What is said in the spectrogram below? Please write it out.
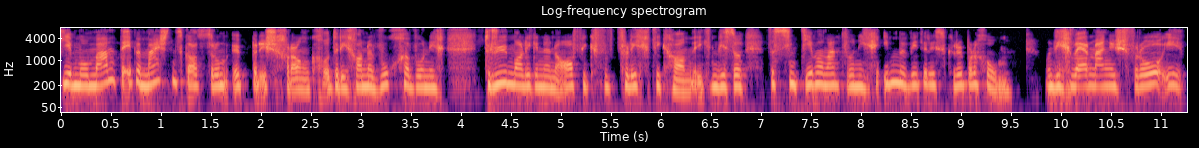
die Momente, eben meistens geht es darum, jemand ist krank oder ich habe eine Woche, wo ich dreimal eine Anfangverpflichtung habe. Irgendwie so, das sind die Momente, wo ich immer wieder ins Grübeln komme. Und ich wäre manchmal froh, ich,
